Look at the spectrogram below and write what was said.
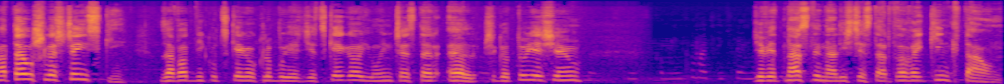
Mateusz Leszczyński, zawodnik łódzkiego klubu jeździeckiego i Winchester L. Przygotuje się 19 na liście startowej Kingtown.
